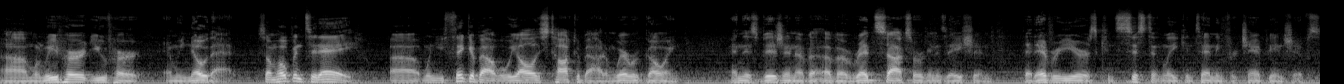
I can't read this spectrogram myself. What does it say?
Um, when we've hurt, you've hurt. And we know that. So I'm hoping today, uh, when you think about what we always talk about and where we're going, and this vision of a, of a Red Sox organization that every year is consistently contending for championships,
